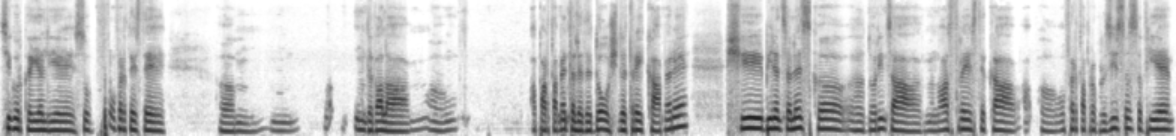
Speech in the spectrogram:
Sigur că el e sub, oferta este um, undeva la um, apartamentele de două și de trei camere și bineînțeles că uh, dorința noastră este ca uh, oferta propriu-zisă să fie,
